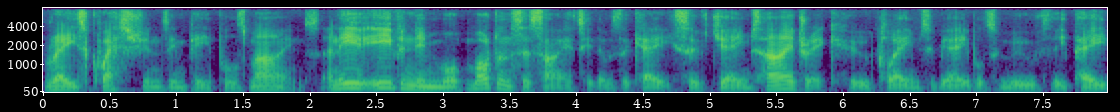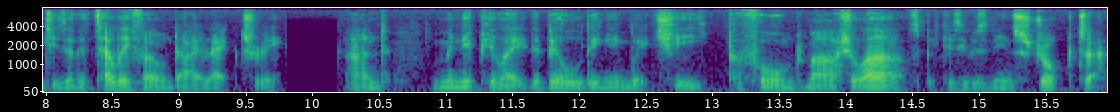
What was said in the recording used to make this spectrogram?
raise questions in people's minds. And e- even in mo- modern society, there was the case of James Hydrick, who claimed to be able to move the pages of a telephone directory and manipulate the building in which he performed martial arts because he was an instructor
